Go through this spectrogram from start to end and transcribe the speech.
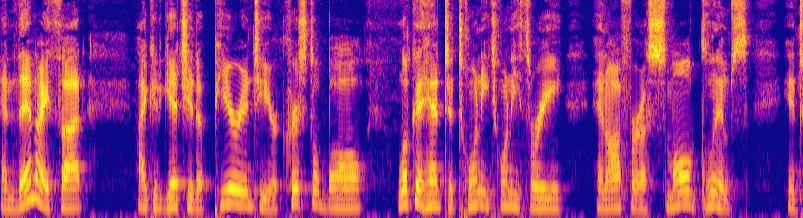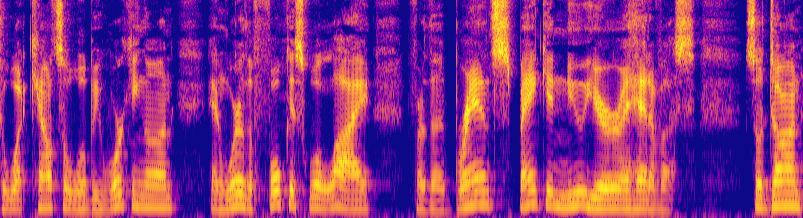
And then I thought I could get you to peer into your crystal ball, look ahead to 2023, and offer a small glimpse into what Council will be working on and where the focus will lie for the brand spanking new year ahead of us. So, Don,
